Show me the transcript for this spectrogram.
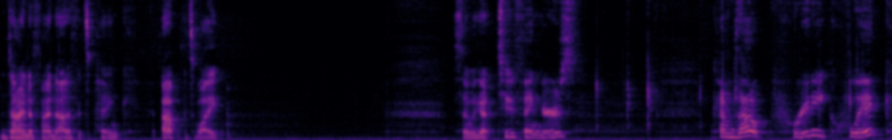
I'm dying to find out if it's pink. Oh, it's white. So we got two fingers. Comes out pretty quick.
